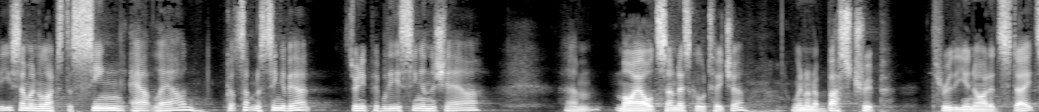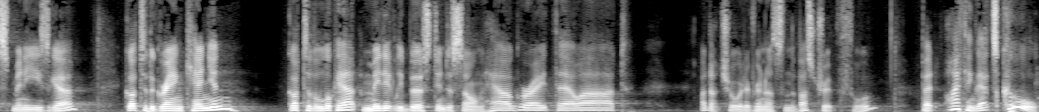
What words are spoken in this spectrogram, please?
Are you someone who likes to sing out loud? Got something to sing about? Is there any people here sing in the shower? Um, my old Sunday school teacher went on a bus trip through the United States many years ago, got to the Grand Canyon, got to the lookout, immediately burst into song. How great thou art. I'm not sure what everyone else in the bus trip thought, but I think that's cool,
